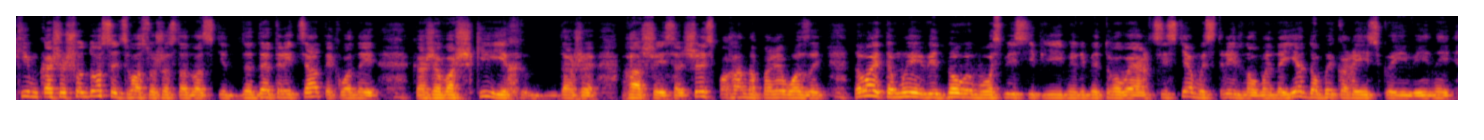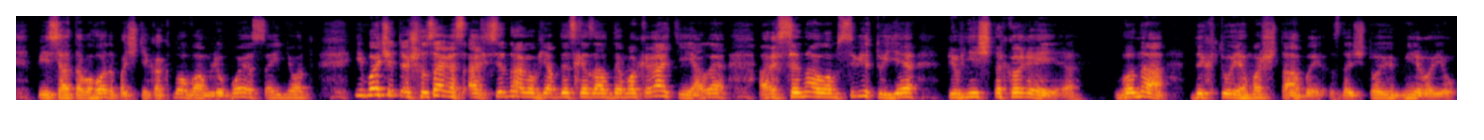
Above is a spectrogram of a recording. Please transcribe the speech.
Кім каже, що досить з вас уже 120 Д-30, вони каже, важкі, їх навіть Га-66 погано перевозить. Давайте ми відновимо 85-мм артсистеми. Стрільно у мене є доби Корейської війни 50-го года, почти як но, вам любое сойдет. І бачите, що зараз арсеналом, я б не сказав демократії, але арсеналом світу є Північна Корея. Вона диктує масштаби значною мірою.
